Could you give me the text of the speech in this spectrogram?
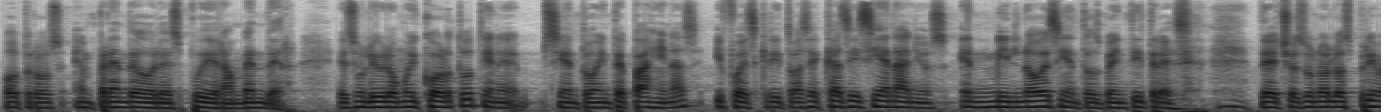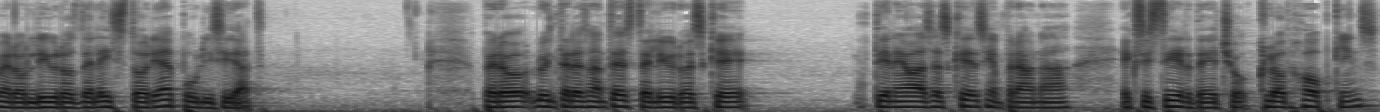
otros emprendedores pudieran vender. Es un libro muy corto, tiene 120 páginas y fue escrito hace casi 100 años, en 1923. De hecho, es uno de los primeros libros de la historia de publicidad. Pero lo interesante de este libro es que tiene bases que siempre van a existir. De hecho, Claude Hopkins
